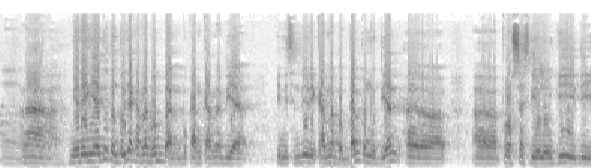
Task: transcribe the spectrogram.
Hmm. Nah, miringnya itu tentunya karena beban, bukan karena dia ini sendiri, karena beban kemudian uh, uh, proses geologi di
